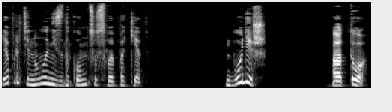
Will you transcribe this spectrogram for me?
Я протянула незнакомцу свой пакет. «Будешь?» «А то!»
